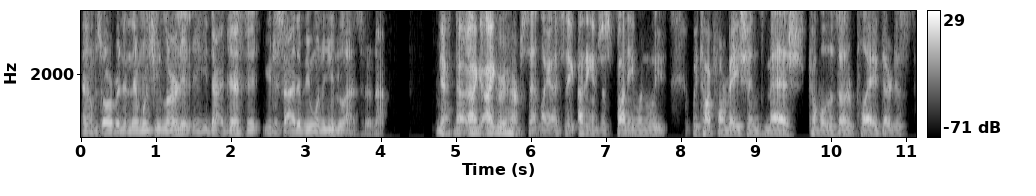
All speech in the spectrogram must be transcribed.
and absorb it. And then once you learn it and you digest it, you decide if you want to utilize it or not. Yeah, no, I, I agree 100. percent Like I think I think it's just funny when we we talk formations, mesh, a couple of those other plays. They're just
